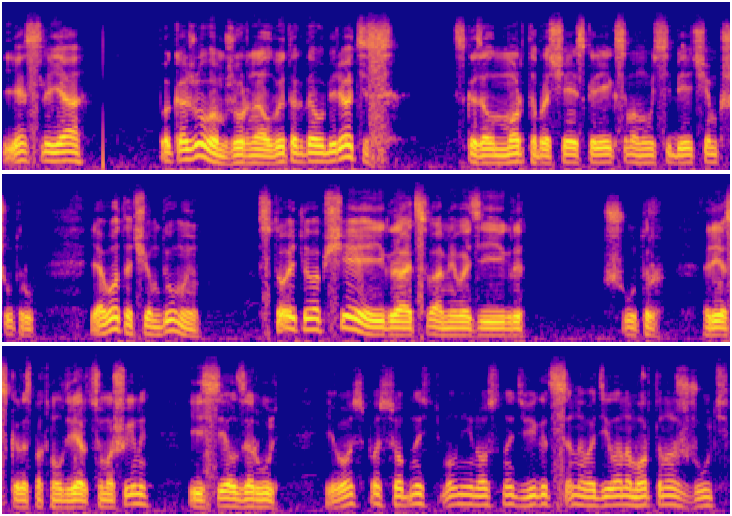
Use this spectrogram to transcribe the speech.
«Если я покажу вам журнал, вы тогда уберетесь?» — сказал Морт, обращаясь скорее к самому себе, чем к шутеру. «Я вот о чем думаю. Стоит ли вообще играть с вами в эти игры?» Шутер резко распахнул дверцу машины и сел за руль. Его способность молниеносно двигаться наводила на Мортона жуть.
